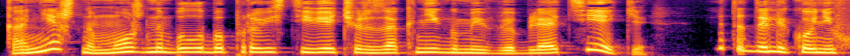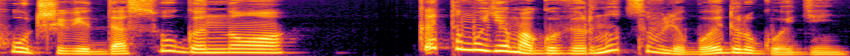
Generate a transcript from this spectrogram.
Конечно, можно было бы провести вечер за книгами в библиотеке. Это далеко не худший вид досуга, но... К этому я могу вернуться в любой другой день.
